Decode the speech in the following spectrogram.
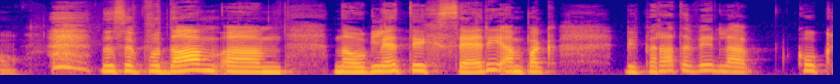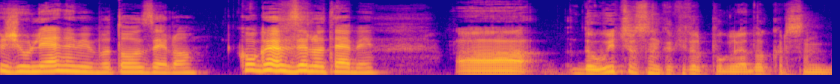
da se podam um, na ogled teh serij, ampak bi pa rada vedela, koliko življenja mi bo to vzelo? Koga je vzelo tebi? Uh, The Witcher sem kar hitro pogledal, ker sem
